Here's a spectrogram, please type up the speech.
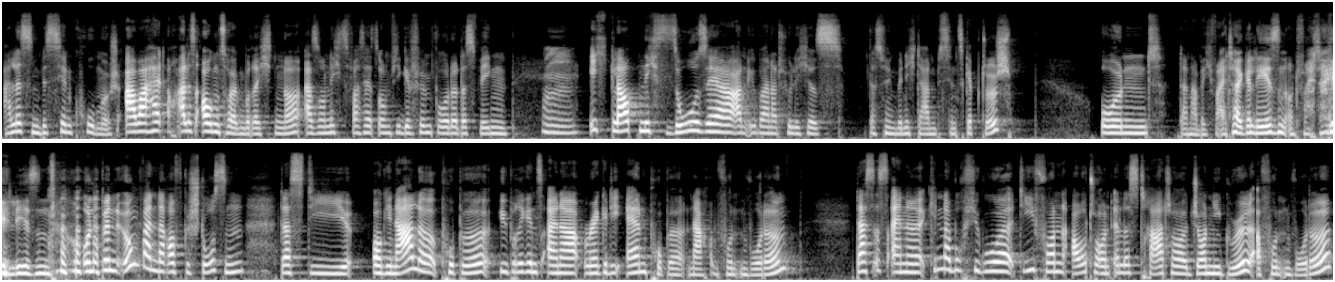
alles ein bisschen komisch, aber halt auch alles Augenzeugen berichten, ne? Also nichts, was jetzt irgendwie gefilmt wurde. Deswegen, Hm. ich glaube nicht so sehr an Übernatürliches. Deswegen bin ich da ein bisschen skeptisch. Und dann habe ich weitergelesen und weitergelesen und bin irgendwann darauf gestoßen, dass die originale Puppe übrigens einer Raggedy Ann Puppe nachempfunden wurde. Das ist eine Kinderbuchfigur, die von Autor und Illustrator Johnny Grill erfunden wurde.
